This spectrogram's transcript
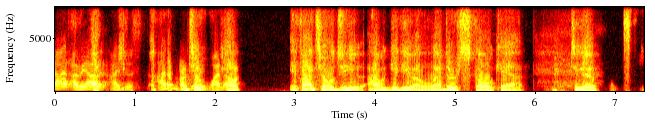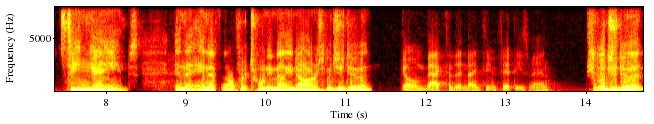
I, I mean, I, I just, I don't I told- Why not? If I told you I would give you a leather skull cap to go 16 games in the NFL for 20 million dollars, would you do it? Going back to the 1950s, man. Would you do it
